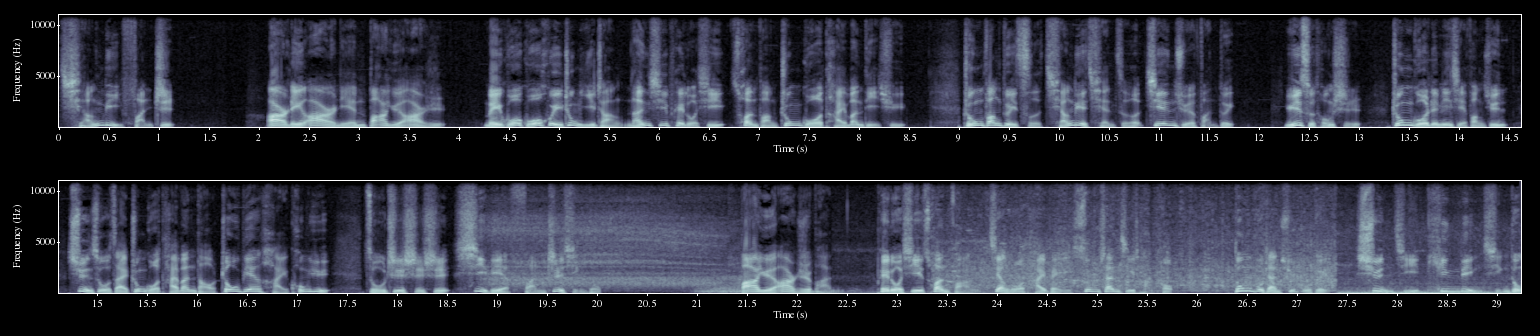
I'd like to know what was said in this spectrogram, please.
强力反制。二零二二年八月二日，美国国会众议长南希·佩洛西窜访中国台湾地区，中方对此强烈谴责，坚决反对。与此同时，中国人民解放军迅速在中国台湾岛周边海空域组织实施系列反制行动。八月二日晚，佩洛西窜访降落台北松山机场后。东部战区部队迅即听令行动，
